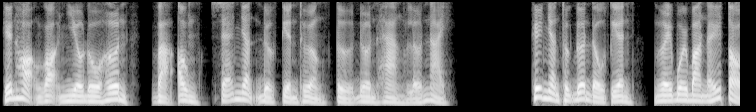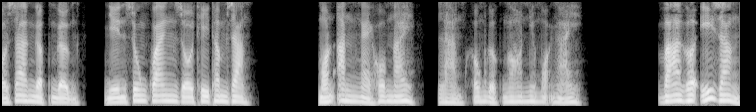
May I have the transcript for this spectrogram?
khiến họ gọi nhiều đồ hơn và ông sẽ nhận được tiền thưởng từ đơn hàng lớn này. Khi nhận thực đơn đầu tiên, người bồi bàn ấy tỏ ra ngập ngừng, nhìn xung quanh rồi thì thầm rằng, món ăn ngày hôm nay làm không được ngon như mọi ngày. Và gợi ý rằng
